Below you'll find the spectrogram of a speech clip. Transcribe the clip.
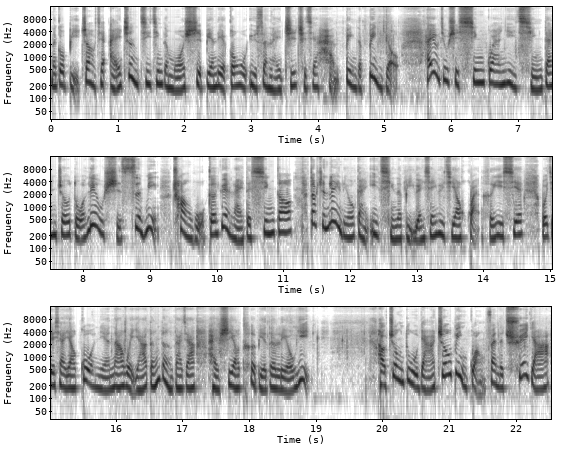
能够比照这癌症基金的模式编列公务预算来支持这些罕病的病友。还有就是新冠疫情，单周夺六十四命，创五个月来的新高。倒是类流感疫情呢，比原先预期要缓和一些。不过接下来要过年呐、尾牙等等，大家还是要特别的留意。好，重度牙周病广泛的缺牙，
